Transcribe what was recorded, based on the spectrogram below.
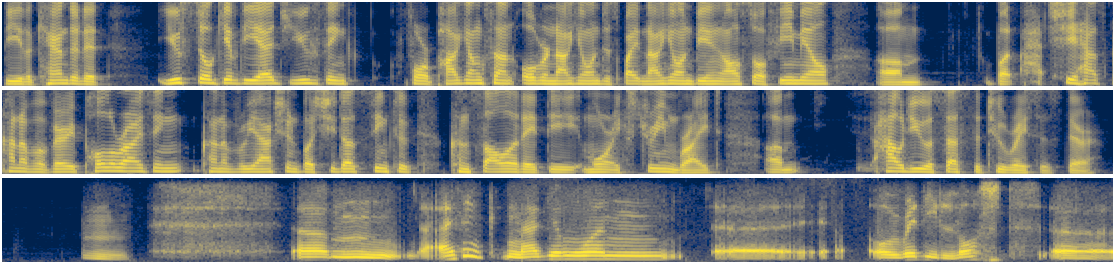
be the candidate – you still give the edge, you think, for Park Young-sun over Na despite Na being also a female. Um, but she has kind of a very polarizing kind of reaction, but she does seem to consolidate the more extreme right. Um, how do you assess the two races there? Mm. Um, I think Na Kyung-won uh, already lost uh,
